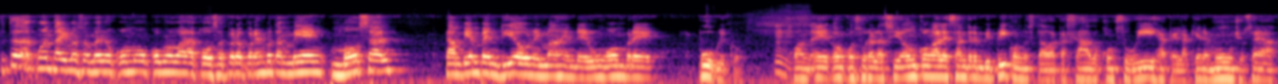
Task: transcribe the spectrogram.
tú te das cuenta ahí más o menos cómo, cómo va la cosa. Pero por ejemplo también Mozart también vendió una imagen de un hombre público. Eh, con, con su relación con Alexander MVP cuando estaba casado con su hija que la quiere mucho o sea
